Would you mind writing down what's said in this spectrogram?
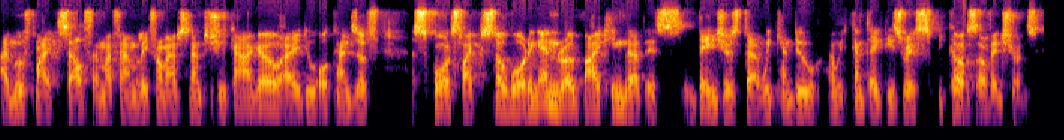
I moved myself and my family from Amsterdam to Chicago. I do all kinds of sports like snowboarding and road biking that is dangerous that we can do and we can take these risks because of insurance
